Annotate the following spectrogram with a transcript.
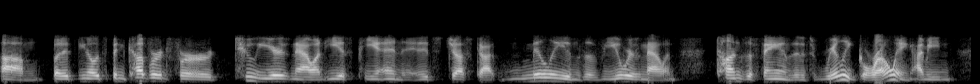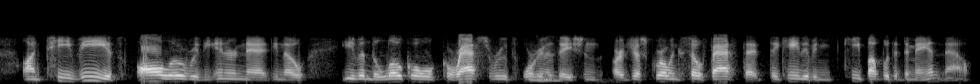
Um, but it, you know, it's been covered for two years now on ESPN, and it's just got millions of viewers now and tons of fans, and it's really growing. I mean, on TV, it's all over the internet. You know, even the local grassroots mm-hmm. organizations mm-hmm. are just growing so fast that they can't even keep up with the demand now.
